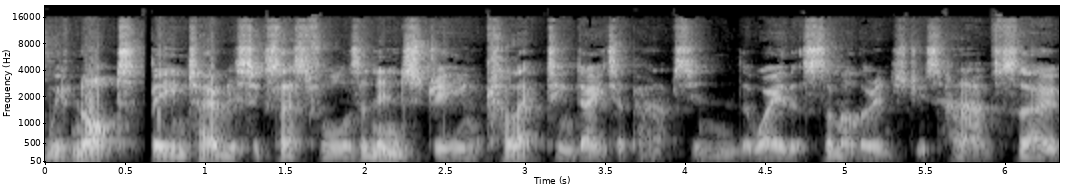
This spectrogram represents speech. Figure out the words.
We've not been terribly successful as an industry in collecting data, perhaps in the way that some other industries have. So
